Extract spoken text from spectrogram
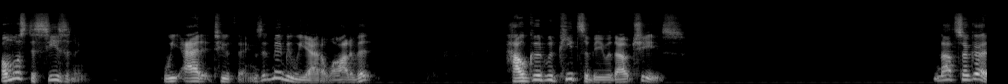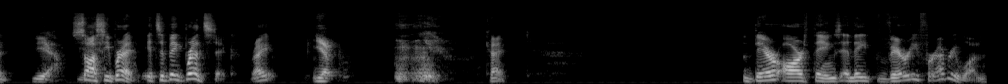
almost a seasoning. We add it to things, and maybe we add a lot of it. How good would pizza be without cheese? Not so good. Yeah. Saucy bread. It's a big breadstick, right? Yep. okay. There are things, and they vary for everyone,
